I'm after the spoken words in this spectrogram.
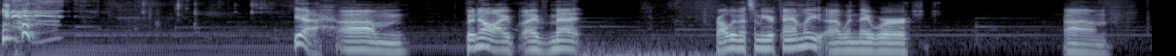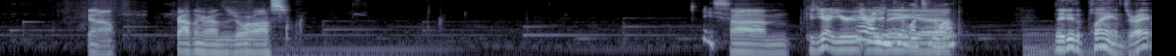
yeah. Um, but no, I I've met probably met some of your family uh, when they were, um, you know, traveling around the Xhorhas. Nice. Um, because yeah, you're I run they, into them once in a uh, while. They do the plains, right?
